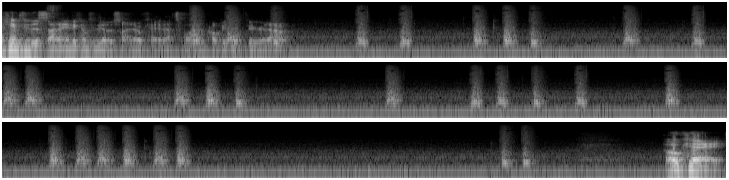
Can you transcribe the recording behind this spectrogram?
I came through this side. I need to come through the other side. Okay, that's why I probably didn't figure it out. Okay,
